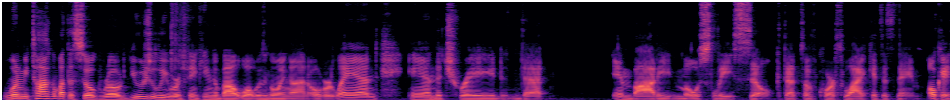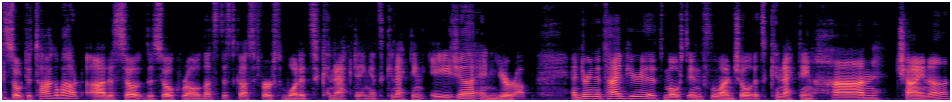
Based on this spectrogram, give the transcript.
when we talk about the Silk Road, usually we're thinking about what was going on over land and the trade that embodied mostly silk. That's of course why it gets its name. Okay, so to talk about uh, the, Sil the Silk Road, let's discuss first what it's connecting. It's connecting Asia and Europe. And during the time period that's most influential, it's connecting Han, China,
